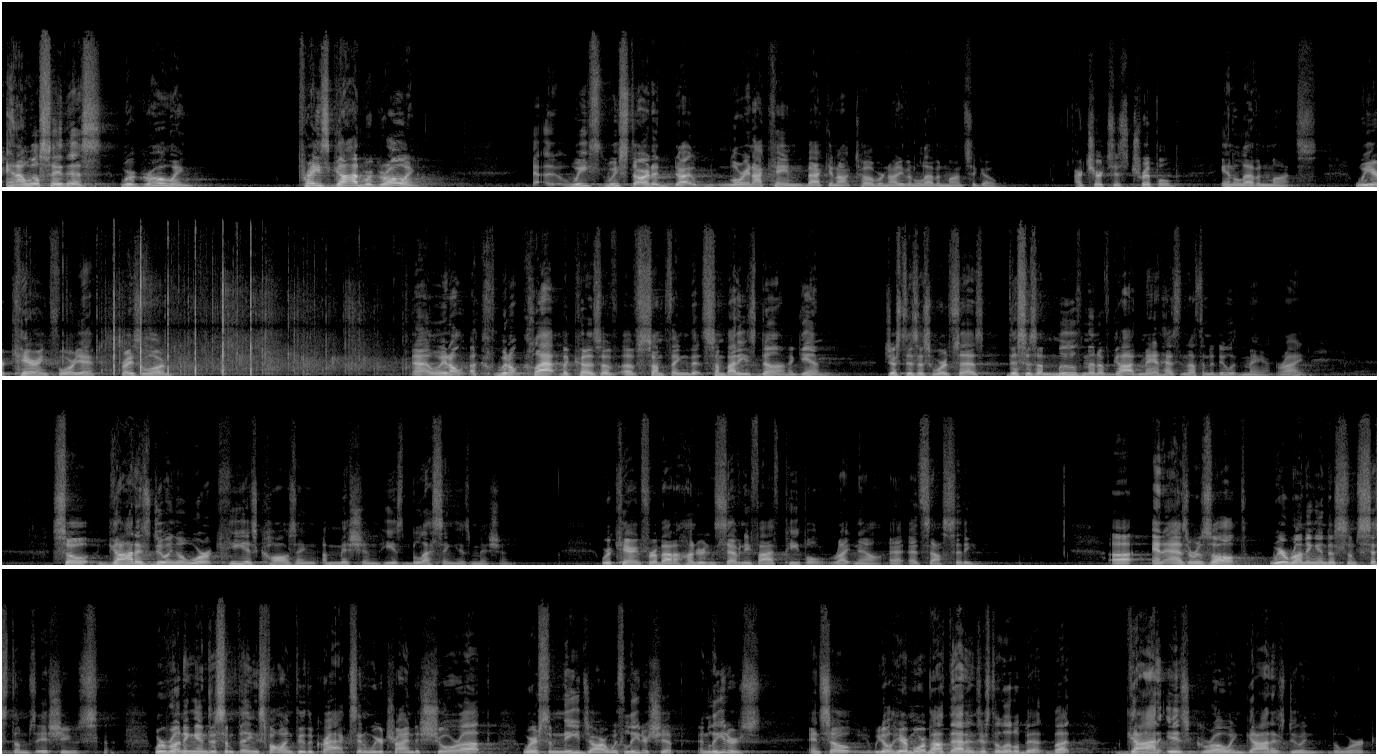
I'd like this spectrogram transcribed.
And I will say this we're growing. Praise God, we're growing. Uh, we, we started, uh, Lori and I came back in October, not even 11 months ago. Our church has tripled in 11 months. We are caring for you. Praise the Lord. Uh, we, don't, we don't clap because of, of something that somebody's done. Again, just as this word says, this is a movement of God. Man has nothing to do with man, right? So God is doing a work. He is causing a mission, He is blessing His mission. We're caring for about 175 people right now at, at South City. Uh, and as a result, we're running into some systems issues. we're running into some things falling through the cracks, and we're trying to shore up where some needs are with leadership and leaders. And so you'll hear more about that in just a little bit, but God is growing, God is doing the work.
